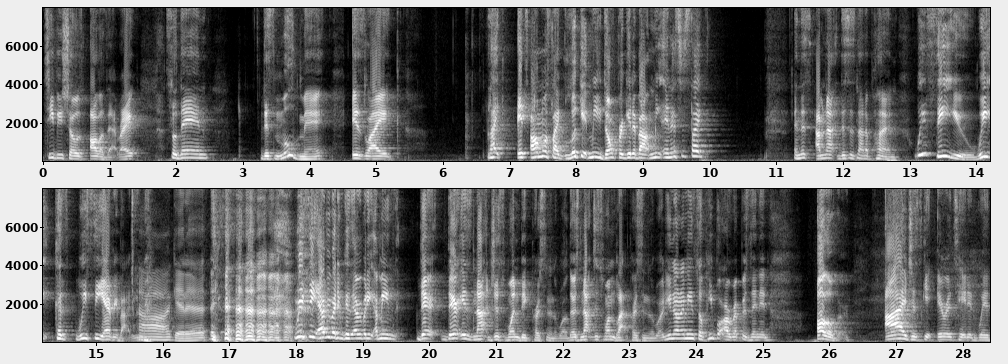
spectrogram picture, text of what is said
TV shows, all of that, right? So then this movement is like, like it's almost like look at me, don't forget about me, and it's just like. And this, I'm not. This is not a pun. We see you. We, because we see everybody Ah, I get it. we see everybody because everybody. I mean, there there is not just one big person in the world. There's not just one black person in the world. You know what I mean? So people are represented all over. I just get irritated with.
